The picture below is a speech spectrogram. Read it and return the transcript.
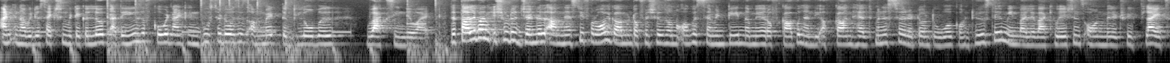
And in our video section, we take a look at the use of COVID-19 booster doses amid the global vaccine divide. The Taliban issued a general amnesty for all government officials on August 17. The mayor of Kabul and the Afghan health minister returned to work on Tuesday. Meanwhile, evacuations on military flights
